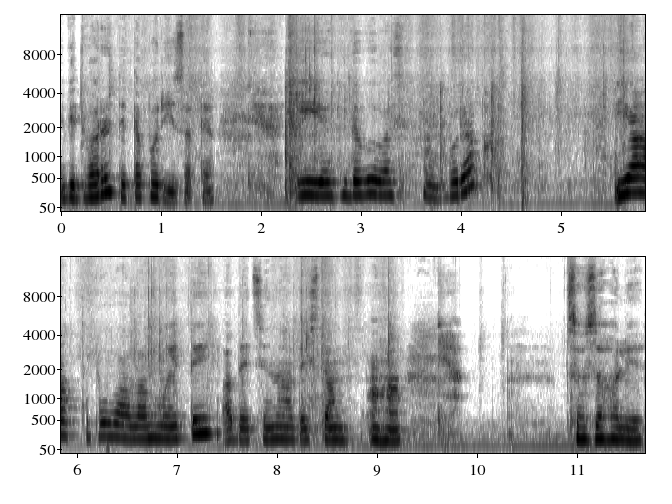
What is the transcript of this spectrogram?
Відварити та порізати. І дивилась буряк. Я купувала митий, а де ціна десь там. Ага. Це взагалі,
